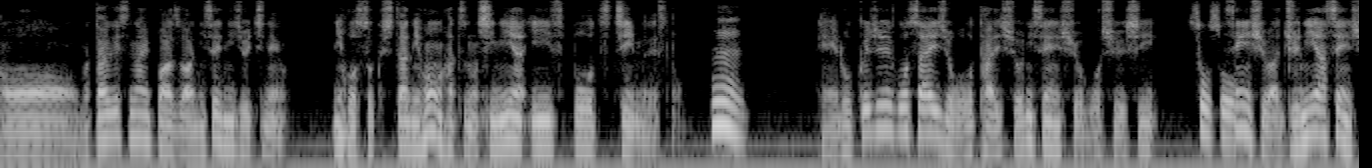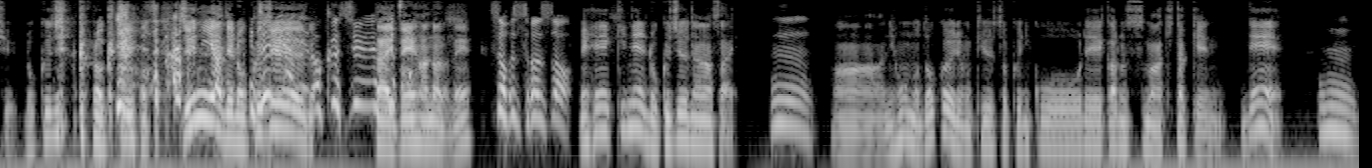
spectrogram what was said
おー、またぎスナイパーズは2021年に発足した日本初のシニア e スポーツチームですと。う。うん。えー65歳以上を対象に選手を募集し、そうそう。選手はジュニア選手、60から64歳。ジュニアでジュニアで60 60代前半なんだね。そうそうそで、平均年齢67歳。う。うん。ああ、日本のどこよりも急速に高齢化の進む秋田県で、うん。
